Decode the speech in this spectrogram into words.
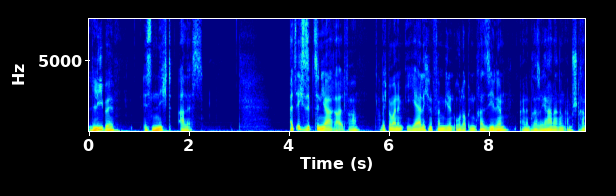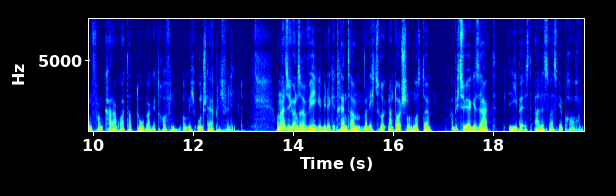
Liebe ist nicht alles. Als ich 17 Jahre alt war, habe ich bei meinem jährlichen Familienurlaub in Brasilien eine Brasilianerin am Strand von Caraguatatuba getroffen und mich unsterblich verliebt. Und als sich unsere Wege wieder getrennt haben, weil ich zurück nach Deutschland musste, habe ich zu ihr gesagt, Liebe ist alles, was wir brauchen.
